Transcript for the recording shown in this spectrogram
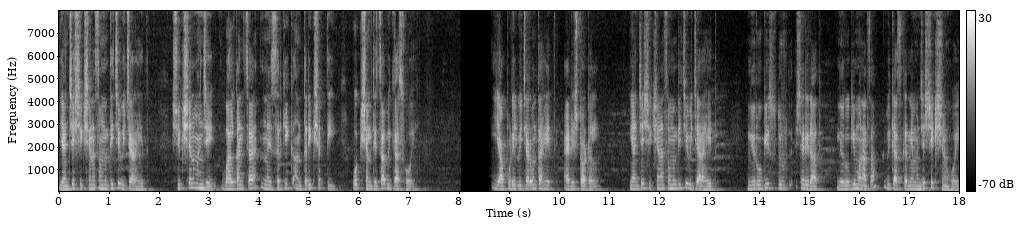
यांचे शिक्षणासंबंधीचे विचार आहेत. शिक्षण म्हणजे बालकांच्या नैसर्गिक आंतरिक शक्ती व क्षमतेचा विकास होय. यापुढील विचारवंत आहेत ॲरिस्टॉटल. यांचे शिक्षणासंबंधीचे विचार आहेत निरोगी सुदृढ शरीरात निरोगी मनाचा विकास करणे म्हणजे शिक्षण होय.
